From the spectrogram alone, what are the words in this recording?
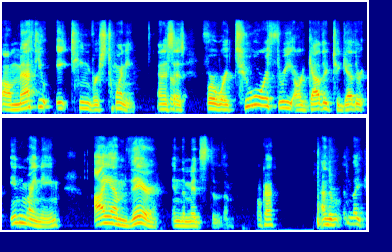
um, Matthew 18, verse 20. And it sure. says, For where two or three are gathered together in my name, I am there in the midst of them. Okay. And the, like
